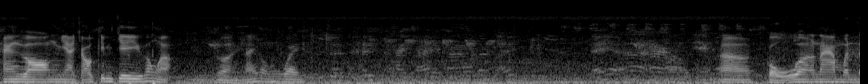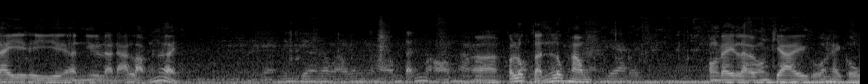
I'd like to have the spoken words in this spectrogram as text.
Hàng gòn. Nhà trọ Kim Chi phải không ạ? Rồi nãy con quay à, cụ à, nam bên đây thì hình như là đã lẫn rồi. À, có lúc tỉnh lúc không? Còn đây là con trai của hai cụ.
